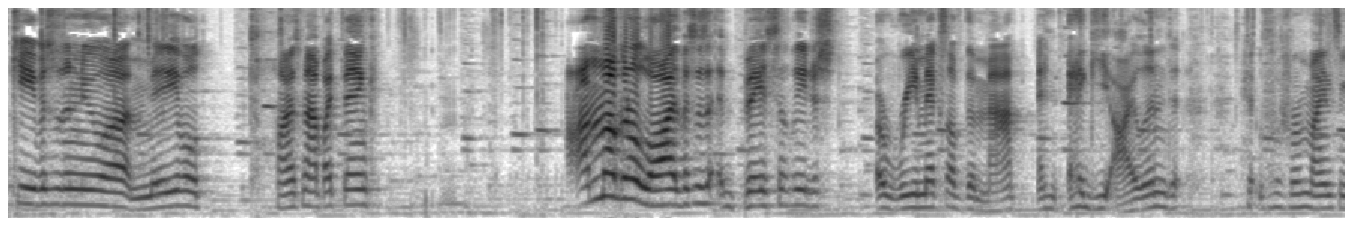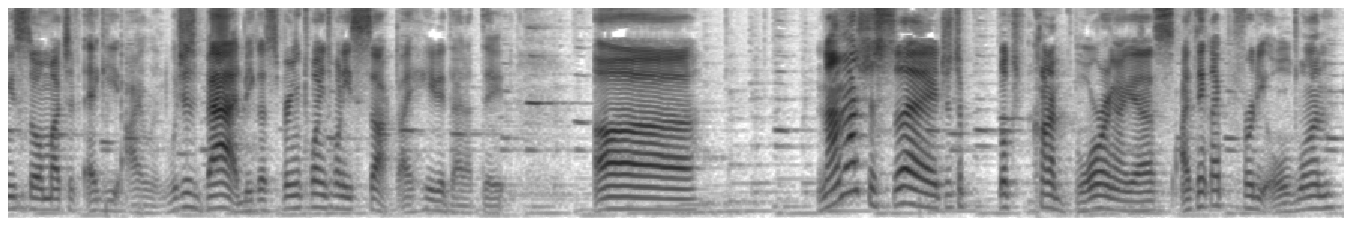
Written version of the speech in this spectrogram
Okay, this is a new uh, medieval times map, I think. I'm not gonna lie, this is basically just a remix of the map and Eggy Island. It reminds me so much of Eggy Island, which is bad because Spring 2020 sucked. I hated that update. Uh, not much to say. Just looks kind of boring, I guess. I think I prefer the old one.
